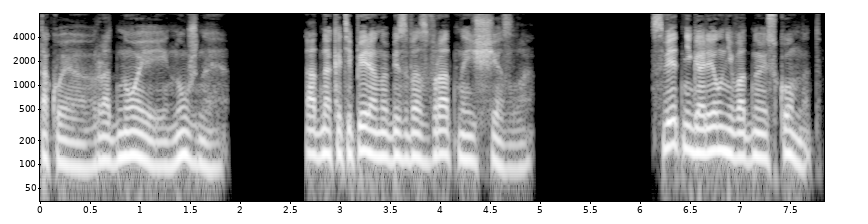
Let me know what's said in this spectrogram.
такое родное и нужное. Однако теперь оно безвозвратно исчезло. Свет не горел ни в одной из комнат.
